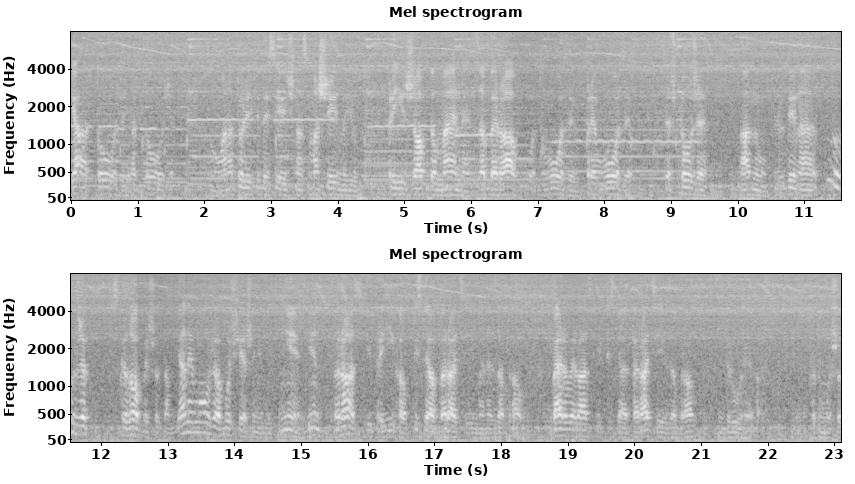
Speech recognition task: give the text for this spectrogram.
я теж, я теж. Ну, Анатолій Федосійович нас машиною приїжджав до мене, забирав, відвозив, привозив. Це ж теж, а ну, людина, ну вже сказав би, що там, я не можу або ще щось. Ні, він раз і приїхав, після операції мене забрав. Перший раз і після операції забрав другий раз. Тому що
